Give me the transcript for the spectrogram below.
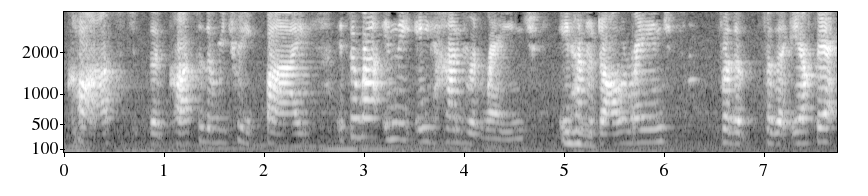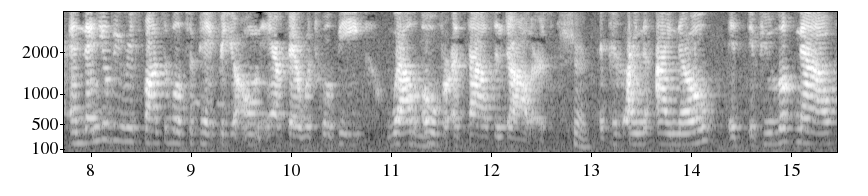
cost, the cost of the retreat by it's around in the 800 range, $800 range for the for the airfare, and then you'll be responsible to pay for your own airfare, which will be well over a thousand dollars. Sure. Because I, I know it, if you look now,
